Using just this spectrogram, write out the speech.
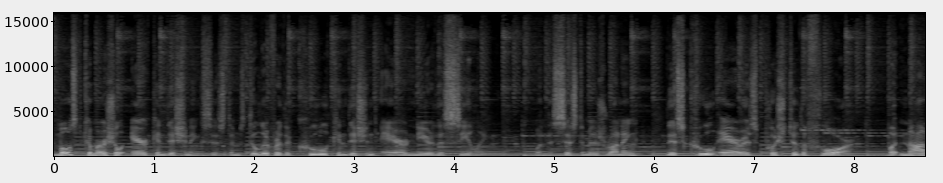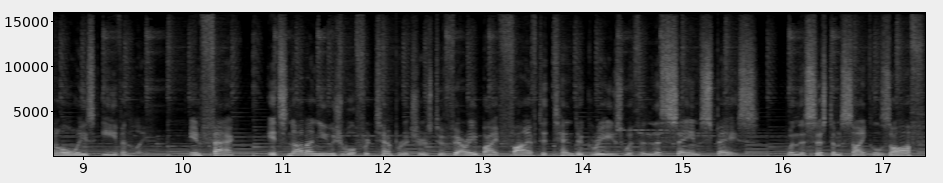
Most commercial air conditioning systems deliver the cool conditioned air near the ceiling. When the system is running, this cool air is pushed to the floor, but not always evenly. In fact, it's not unusual for temperatures to vary by 5 to 10 degrees within the same space. When the system cycles off,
